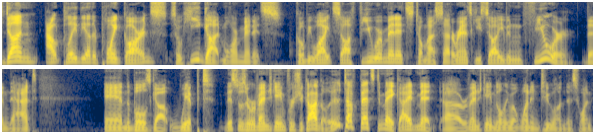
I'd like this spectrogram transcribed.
Dunn outplayed the other point guards, so he got more minutes. Coby White saw fewer minutes. Tomas Satoransky saw even fewer than that. And the Bulls got whipped. This was a revenge game for Chicago. These are tough bets to make, I admit. Uh, revenge games only went one and two on this one.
